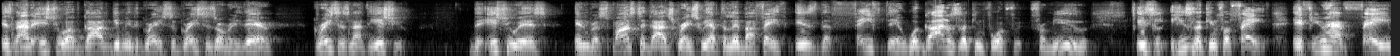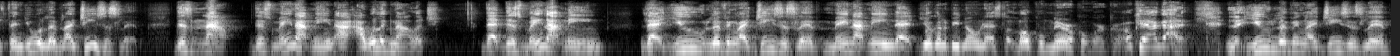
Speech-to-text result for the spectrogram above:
It's not an issue of God give me the grace. The grace is already there. Grace is not the issue. The issue is in response to God's grace, we have to live by faith. Is the faith there? What God is looking for from you is He's looking for faith. If you have faith, then you will live like Jesus lived. This now, this may not mean, I, I will acknowledge that this may not mean that you living like Jesus lived may not mean that you're going to be known as the local miracle worker. Okay, I got it. You living like Jesus lived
